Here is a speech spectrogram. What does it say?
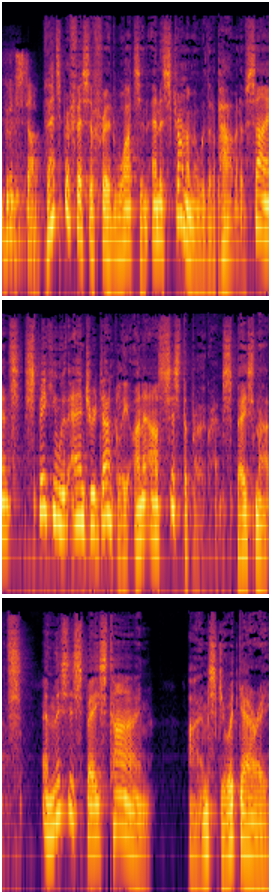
Good stuff. That's Professor Fred Watson, an astronomer with the Department of Science, speaking with Andrew Dunkley on our sister program, Space Nuts. And this is Space Time. I'm Stuart Gary.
